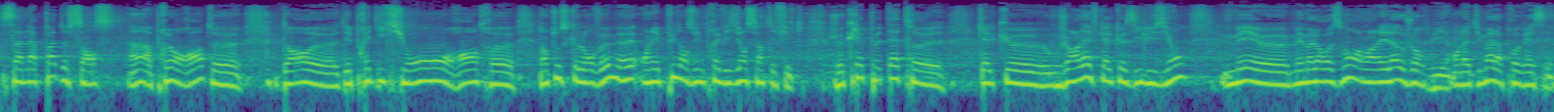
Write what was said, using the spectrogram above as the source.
ça n'a pas de sens. Hein. Après, on rentre euh, dans euh, des prédictions, on rentre euh, dans tout ce que l'on veut, mais on n'est plus dans une prévision scientifique. Je crée peut-être quelques, ou j'enlève quelques illusions, mais, mais malheureusement, on en est là aujourd'hui. On a du mal à progresser.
